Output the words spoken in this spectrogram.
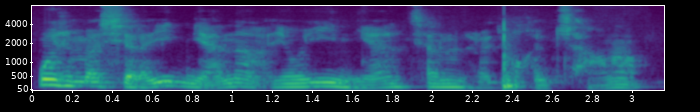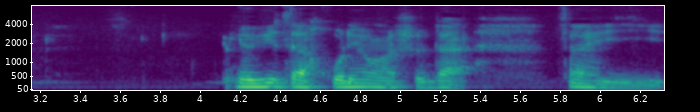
为什么写了一年呢？因为一年相对来说就很长了。由于在互联网时代，在以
